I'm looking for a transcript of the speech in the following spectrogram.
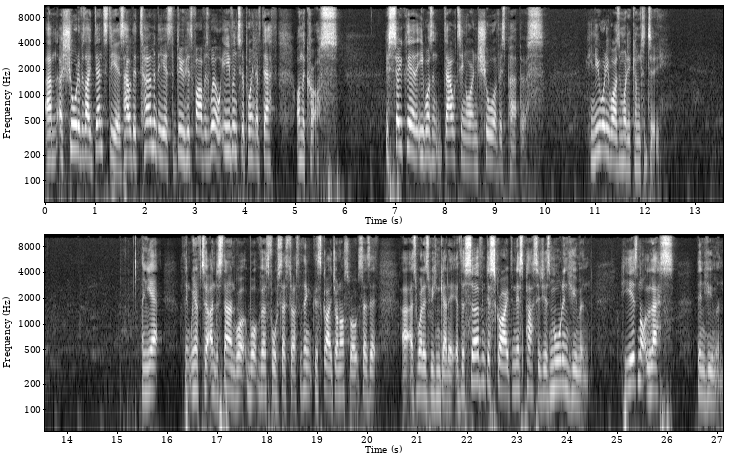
um, assured of his identity is, how determined he is to do his Father's will, even to the point of death on the cross. It's so clear that he wasn't doubting or unsure of his purpose. He knew what he was and what he'd come to do. And yet, I think we have to understand what, what verse 4 says to us. I think this guy, John Oswalt, says it uh, as well as we can get it. If the servant described in this passage is more than human, he is not less than human.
